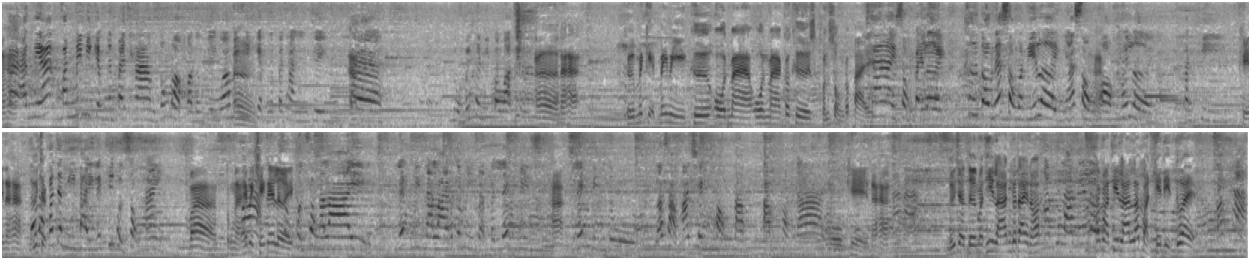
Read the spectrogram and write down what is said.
นะแต่ฮะ อันเนี้ยมันไม่มีเก็บเงินปลายทางต้องบอกก่อนจริงๆว่าไม่มีเออเก็บเงินปลายทางจริงๆครับ แต่หนูไม่เคยมีประวัติ เออนะฮะ คือไม่เก็บไม่มีคือโอนมาโอนมาก็คือขนส่งก็ไป ใช่ส่งไปเลย คือตรงเนี้ยส่งวันนี้เลยเนี้ยส่งครับออกให้เลยทันทีโอเคนะฮะหแล้รืวอจะเราก็จะมีใบเลขที่ขนส่งให้ว่าตรงไหนให้ไปเช็คได้เลย ขนส่งอะไร เลขบินอะไรเขาจะมีแบบเป็นเลขบิน ฮะ เลขบินดู แล้วสามารถเช็คของตามตามของได้โอเคนะฮะนะคะหรือจะเดินมาที่ร้านก็ได้เนาะมาที่ร้านได้เลยถ้ามาที่ร้านรับบัตรเครดิตด้วย รับค่ะ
